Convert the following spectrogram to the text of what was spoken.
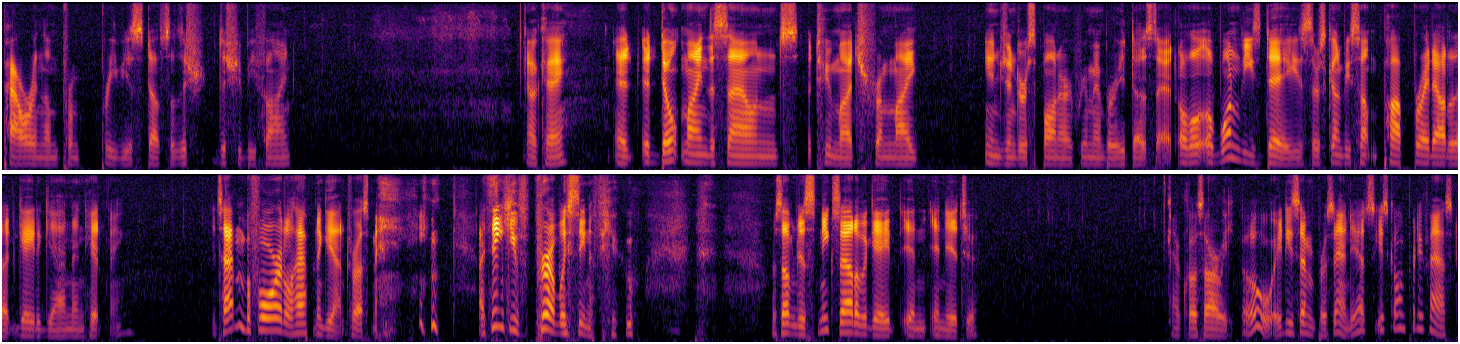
power in them from previous stuff, so this sh this should be fine. Okay. It, it don't mind the sounds too much from my engender spawner, remember it does that. Although uh, one of these days, there's going to be something pop right out of that gate again and hit me. It's happened before, it'll happen again, trust me. I think you've probably seen a few. Something just sneaks out of a gate and, and hits you. How close are we? Oh, 87%. Yeah, it's, it's going pretty fast.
